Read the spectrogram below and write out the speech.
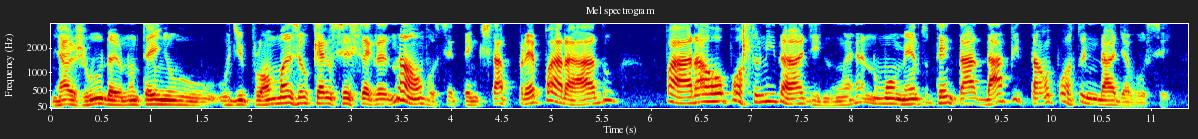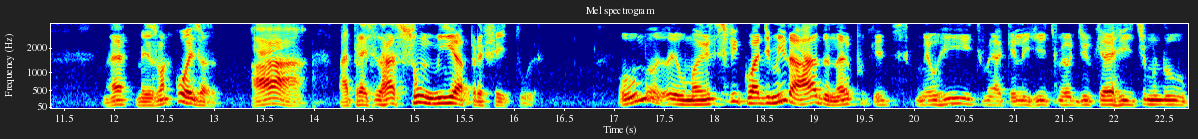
me ajuda, eu não tenho o, o diploma, mas eu quero ser secretário. Não, você tem que estar preparado para a oportunidade, não é? No momento, tentar adaptar a oportunidade a você. Né? Mesma coisa. Ah, vai precisar assumir a prefeitura. O, o Mangues ficou admirado, né? Porque disse que meu ritmo é aquele ritmo, eu digo que é ritmo do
